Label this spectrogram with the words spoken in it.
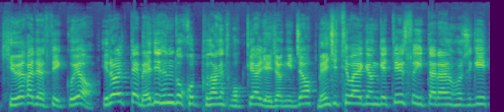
기회가 될 수 있고요. 이럴 때 메디슨도 곧 부상에서 복귀할 예정이죠. 맨시티와의 경기에 뛸 수 있다라는 소식이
